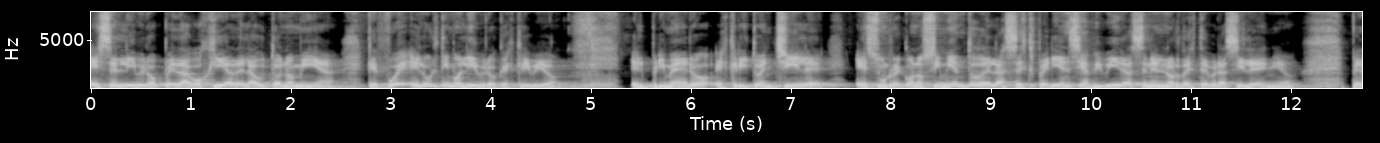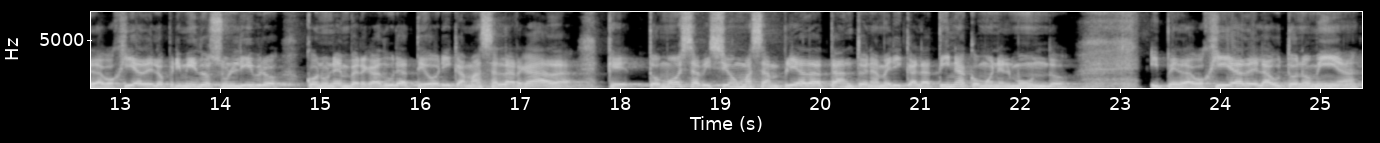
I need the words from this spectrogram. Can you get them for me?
es el libro Pedagogía de la Autonomía, que fue el último libro que escribió. El primero, escrito en Chile, es un reconocimiento de las experiencias vividas en el nordeste brasileño. Pedagogía del oprimido es un libro con una envergadura teórica más alargada, que tomó esa visión más ampliada tanto en América Latina como en el mundo y pedagogía de la autonomía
